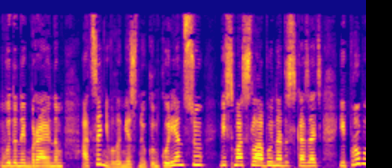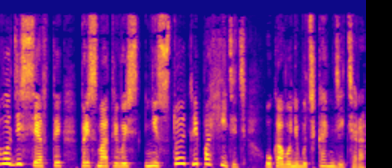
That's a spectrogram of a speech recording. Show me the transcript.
выданной Брайаном, оценивала местную конкуренцию, весьма слабую, надо сказать, и пробовала десерты, присматриваясь, не стоит ли похитить у кого-нибудь кондитера.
